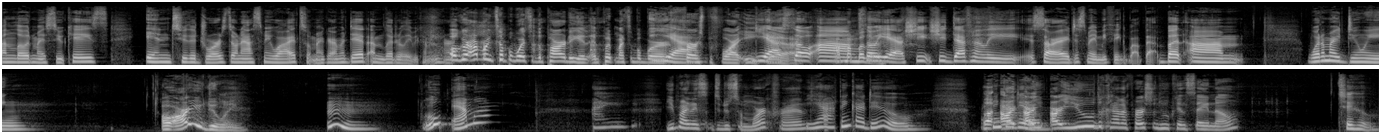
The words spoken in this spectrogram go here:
unload my suitcase into the drawers. Don't ask me why. It's what my grandma did. I'm literally becoming her. oh, girl, I bring Tupperware to the party and, and put my Tupperware Yeah. first before I eat. yeah, so I'm my um so yeah she she definitely sorry i just made me think about that but um what am i doing Oh, are you doing? Mm. Ooh, am i i you might need to do some work, friend. yeah i think i do i But think are, i do are are you the kind of person who can say no to who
